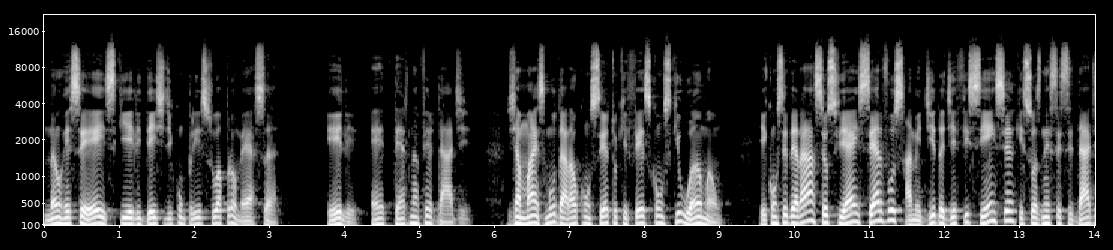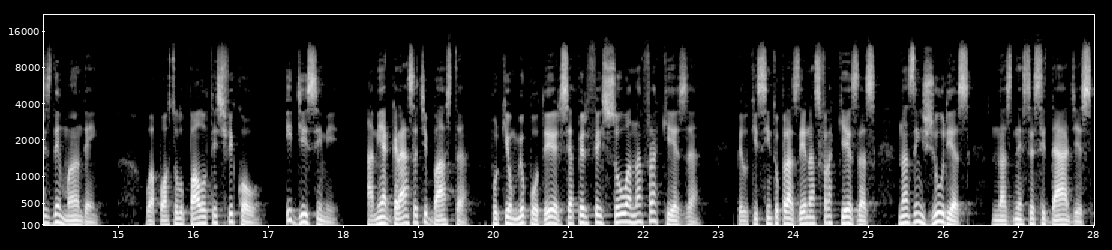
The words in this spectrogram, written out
Não receeis que ele deixe de cumprir sua promessa. Ele é eterna verdade. Jamais mudará o concerto que fez com os que o amam e considerar seus fiéis servos à medida de eficiência que suas necessidades demandem. O apóstolo Paulo testificou: E disse-me: A minha graça te basta, porque o meu poder se aperfeiçoa na fraqueza. Pelo que sinto prazer nas fraquezas, nas injúrias, nas necessidades,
